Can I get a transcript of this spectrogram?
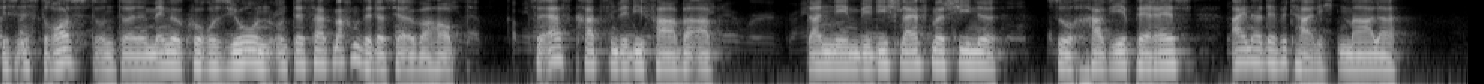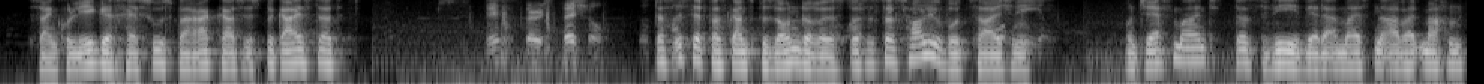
Es ist Rost und eine Menge Korrosion und deshalb machen wir das ja überhaupt. Zuerst kratzen wir die Farbe ab, dann nehmen wir die Schleifmaschine, so Javier Perez, einer der beteiligten Maler. Sein Kollege Jesus Baracas ist begeistert. Das ist etwas ganz Besonderes, das ist das Hollywood-Zeichen. Und Jeff meint, das W werde am meisten Arbeit machen,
